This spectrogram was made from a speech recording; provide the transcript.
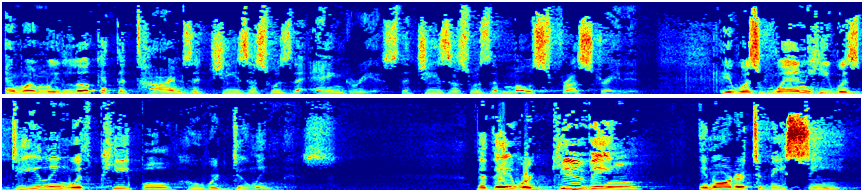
And when we look at the times that Jesus was the angriest, that Jesus was the most frustrated, it was when he was dealing with people who were doing this. That they were giving in order to be seen.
